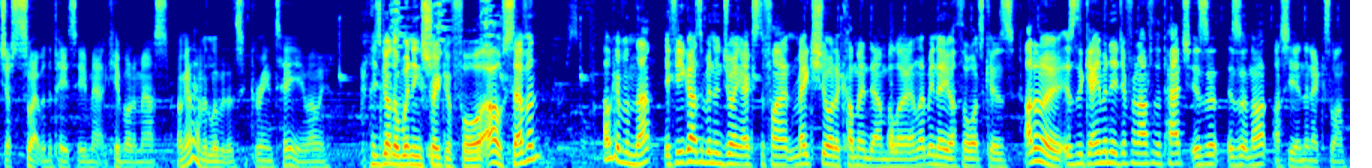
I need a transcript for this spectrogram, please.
just sweat with the PC, keyboard and mouse. I'm gonna have a little bit of green tea, are we? He's got a winning streak of four. Oh, seven? I'll give him that. If you guys have been enjoying XDefiant, make sure to comment down below and let me know your thoughts because, I don't know, is the game any different after the patch? Is it? Is it not? I'll see you in the next one.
